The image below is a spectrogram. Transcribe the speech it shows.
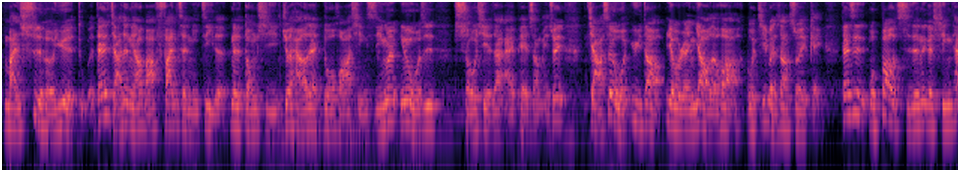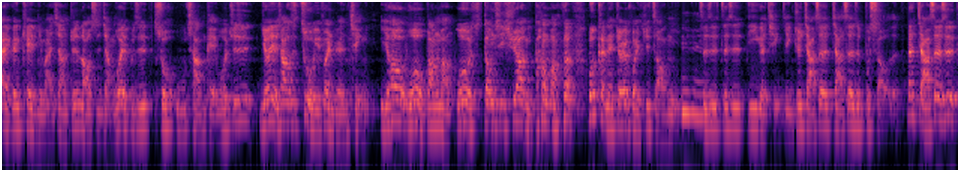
蛮适合阅读的。但是假设你要把它翻成你自己的那个东西，就还要再多花心思，因为因为我是手写在 iPad 上面，所以假设我遇到有人要的话，我基本上是会给。但是我抱持的那个心态跟 Kitty 蛮像，就是老实讲，我也不是说无偿给，我就是有点像是做一份人情。以后我有帮忙，我有东西需要你帮忙的时候，我可能就会回去找你。嗯这是这是第一个情境。就假设假设是不熟的，那假设是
